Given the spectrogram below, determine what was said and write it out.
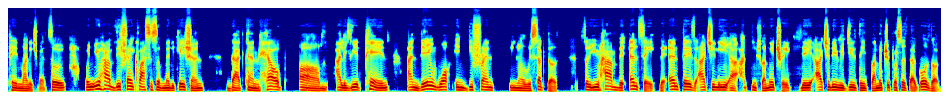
pain management. So when you have different classes of medication that can help um, alleviate pain, and they work in different, you know, receptors. So you have the NSAID. The NSAID is actually uh, anti-inflammatory. They actually reduce the inflammatory process that goes on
